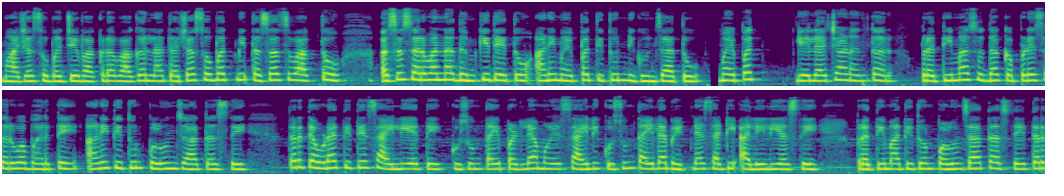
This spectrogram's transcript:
माझ्यासोबत जे वाकडं वागल ना त्याच्यासोबत मी तसंच वागतो असं सर्वांना धमकी देतो आणि महिपत तिथून निघून जातो. महिपत गेल्याच्यानंतर प्रतिमा सुद्धा कपडे सर्व भरते आणि तिथून पळून जात असते. तर तेवढ्या तिथे सायली येते. कुसुमताई पडल्यामुळे सायली कुसुमताईला भेटण्यासाठी आलेली असते. प्रतिमा तिथून पळून जात असते. तर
